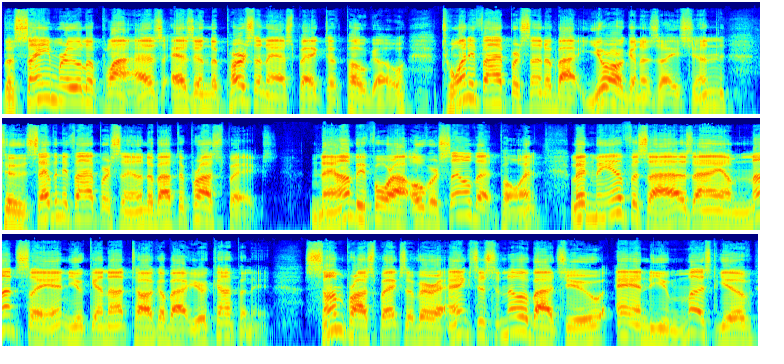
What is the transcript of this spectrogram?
The same rule applies as in the person aspect of POGO 25% about your organization to 75% about the prospects. Now, before I oversell that point, let me emphasize I am not saying you cannot talk about your company. Some prospects are very anxious to know about you, and you must give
